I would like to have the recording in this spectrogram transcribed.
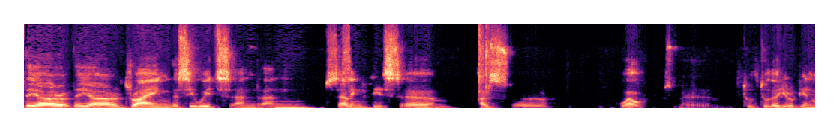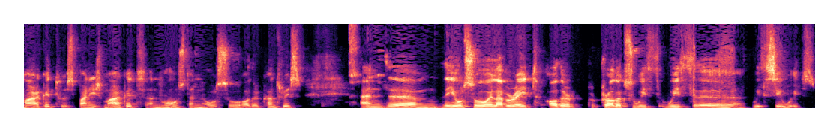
they are they are drying the seaweeds and and selling this um, as uh, well uh, to, to the European market, to the Spanish market, and most, and also other countries. And um, they also elaborate other products with with uh, with seaweeds.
